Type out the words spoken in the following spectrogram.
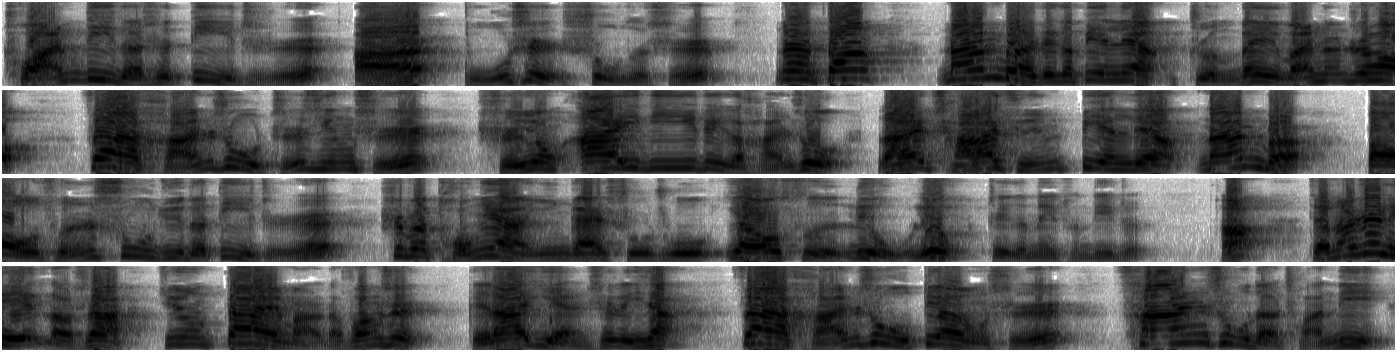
传递的是地址，而不是数字时。那当 number 这个变量准备完成之后，在函数执行时，使用 id 这个函数来查询变量 number 保存数据的地址，是不是同样应该输出幺四六五六这个内存地址？好，讲到这里，老师啊就用代码的方式给大家演示了一下，在函数调用时参数的传递，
